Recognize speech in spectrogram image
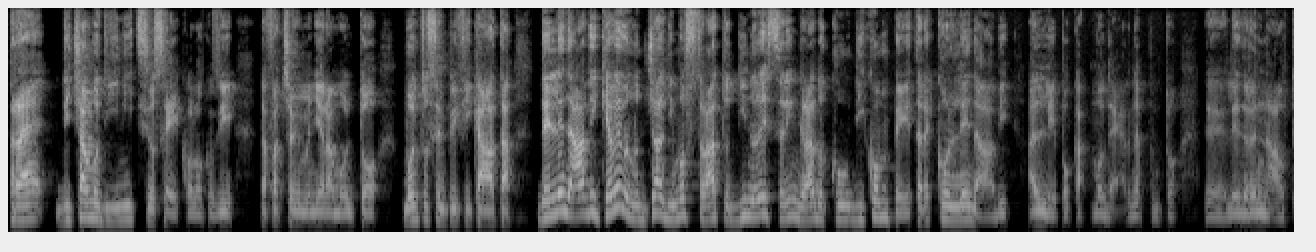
pre, diciamo di inizio secolo, così la facciamo in maniera molto, molto semplificata, delle navi che avevano già dimostrato di non essere in grado co- di competere con le navi all'epoca moderne, appunto eh, le dreadnought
